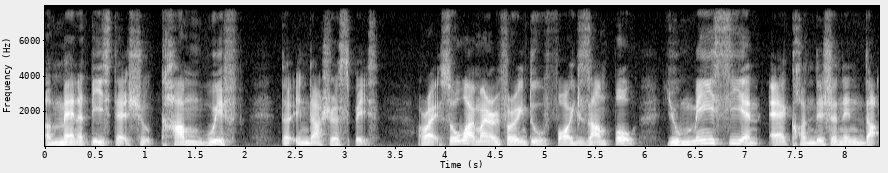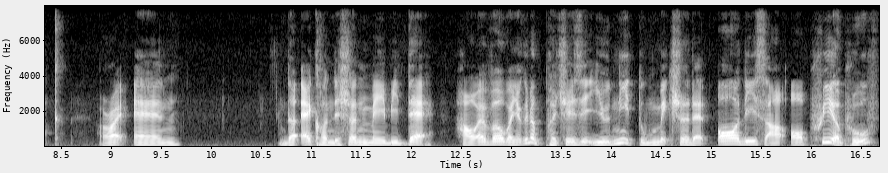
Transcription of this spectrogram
amenities that should come with the industrial space. Alright, so what am I referring to? For example, you may see an air conditioning duct, alright, and the air condition may be there. However, when you're going to purchase it, you need to make sure that all these are all pre-approved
